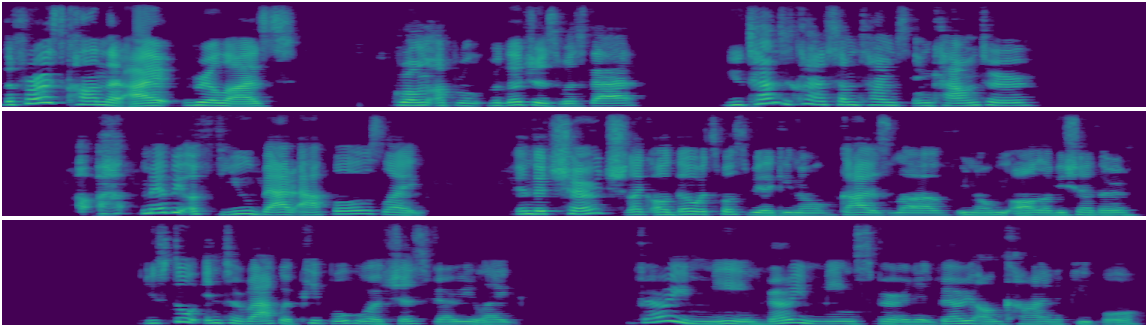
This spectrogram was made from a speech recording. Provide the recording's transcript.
the first con that I realized growing up religious was that you tend to kind of sometimes encounter uh, maybe a few bad apples, like in the church, like although it's supposed to be like, you know, God is love, you know, we all love each other, you still interact with people who are just very like very mean, very mean spirited, very unkind people.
